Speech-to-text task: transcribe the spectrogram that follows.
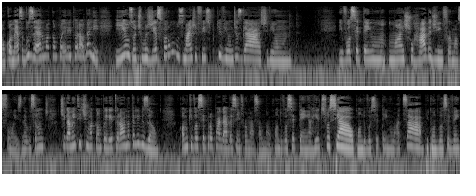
Então começa do zero uma campanha eleitoral dali. E os últimos dias foram os mais difíceis porque vinha um desgaste, vinha um e você tem uma, enxurrada de informações, né? Você não antigamente tinha uma campanha eleitoral na televisão. Como que você propagava essa informação? Não, quando você tem a rede social, quando você tem o WhatsApp, quando você vem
